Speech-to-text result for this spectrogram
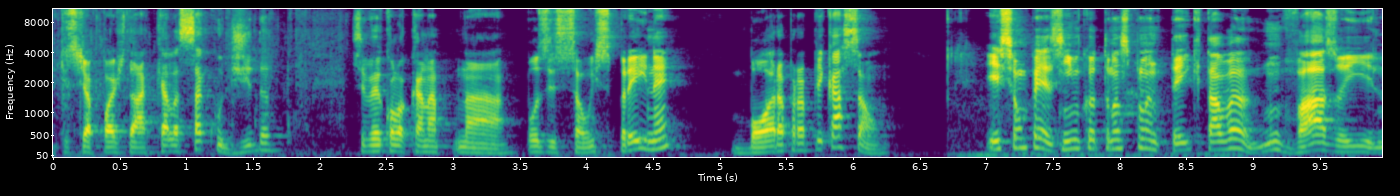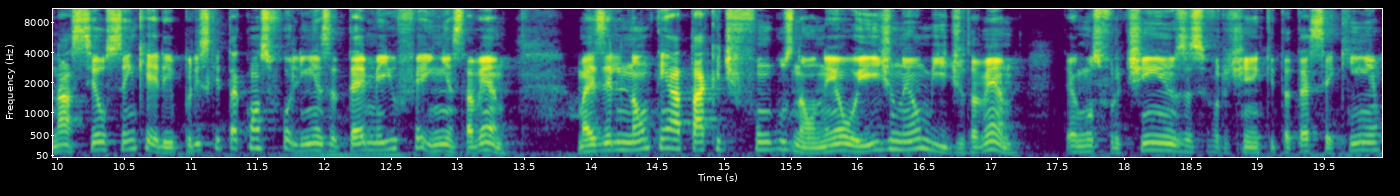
Aqui você já pode dar aquela sacudida. Você vai colocar na, na posição spray, né? Bora para aplicação. Esse é um pezinho que eu transplantei que estava num vaso aí, ele nasceu sem querer, por isso que está com as folhinhas até meio feinhas, tá vendo? Mas ele não tem ataque de fungos não, nem oídio nem mídio, tá vendo? Tem alguns frutinhos, essa frutinha aqui tá até sequinha.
